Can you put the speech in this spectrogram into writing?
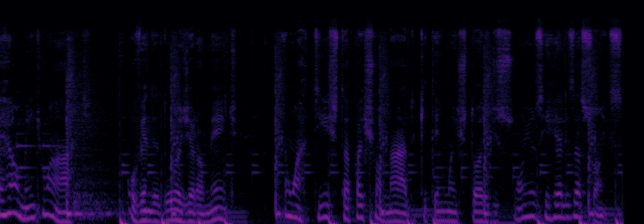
é realmente uma arte. O vendedor, geralmente, é um artista apaixonado que tem uma história de sonhos e realizações.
